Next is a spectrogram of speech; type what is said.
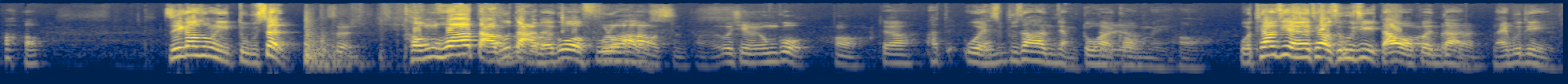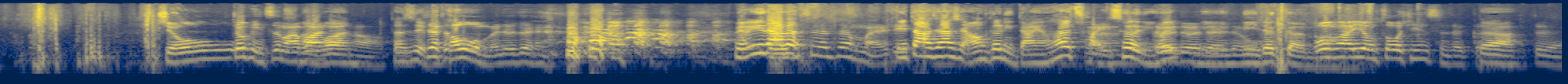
好，直接告诉你，赌圣。是同花打不打得过 Full House？我以前用过哦，对啊，啊，我也是不知道他们讲多还空呢。哦，我跳进来又跳出去，打我笨蛋哦笨蛋。哪一部电影？九九品芝麻官，但是也在考我们，对不对？没有，因为大家是 这样买的因为，大家想要跟你答一样，他在揣测你会你你的梗嘛。我很爱用周星驰的梗，对啊，对啊，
